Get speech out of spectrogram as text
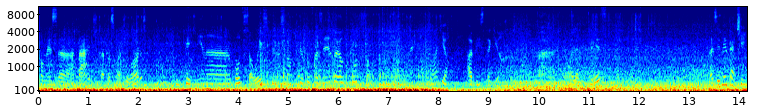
começa à tarde, lá para as 4 horas, e termina no pôr do sol. Esse que, nós estamos, que eu estou fazendo é o do pôr do sol. Né? Então aqui, ó, a vista aqui, ó. Dá uma olhada beleza? Mas é bem pertinho,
